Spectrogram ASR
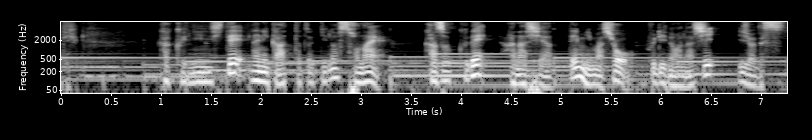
ていう。確認して何かあった時の備え。家族で話し合ってみましょう。フリーの話以上です。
